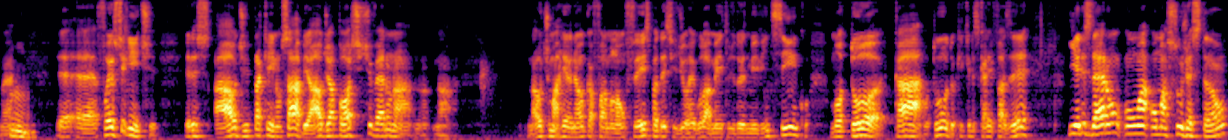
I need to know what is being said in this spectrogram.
Né? É, é, foi o seguinte: eles, a Audi, para quem não sabe, a Audi e a Porsche estiveram na, na, na última reunião que a Fórmula 1 fez para decidir o regulamento de 2025, motor, carro, tudo, o que, que eles querem fazer. E eles deram uma, uma sugestão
